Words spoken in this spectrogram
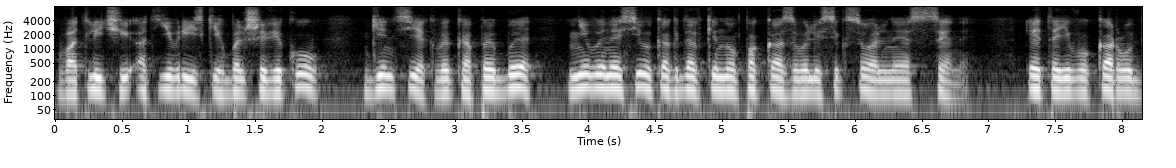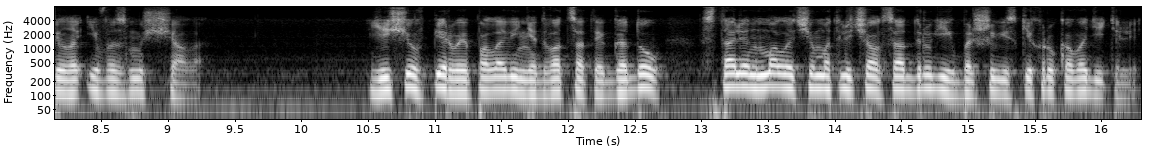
В отличие от еврейских большевиков, генсек ВКПБ не выносил, когда в кино показывали сексуальные сцены. Это его коробило и возмущало. Еще в первой половине 20-х годов Сталин мало чем отличался от других большевистских руководителей,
